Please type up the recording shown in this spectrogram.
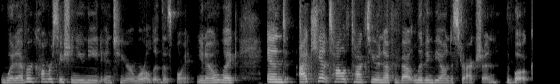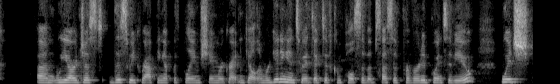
whatever conversation you need into your world at this point, you know? Like, and I can't talk, talk to you enough about Living Beyond Distraction, the book. Um, we are just this week wrapping up with blame, shame, regret, and guilt. And we're getting into addictive, compulsive, obsessive, perverted points of view, which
